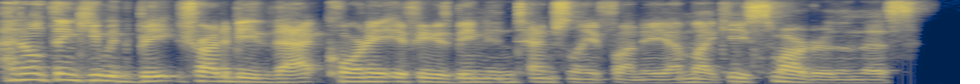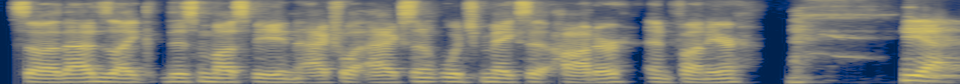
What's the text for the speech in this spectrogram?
I don't think he would be try to be that corny if he was being intentionally funny. I'm like, he's smarter than this. So that's like, this must be an actual accident, which makes it hotter and funnier. Yeah.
